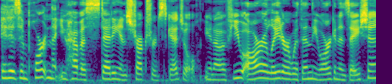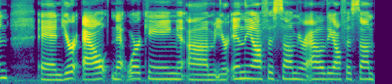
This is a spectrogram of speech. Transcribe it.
it is important that you have a steady and structured schedule. You know, if you are a leader within the organization and you're out networking, um, you're in the office some, you're out of the office some,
